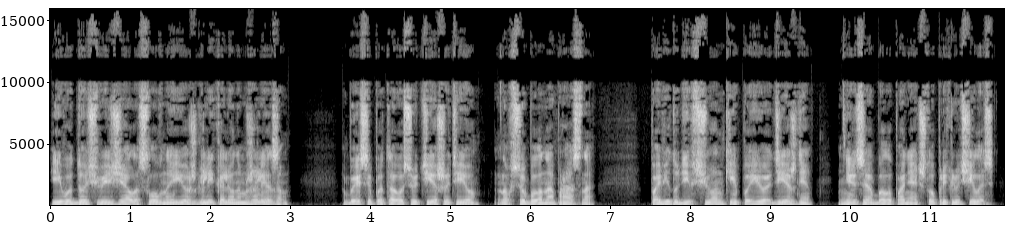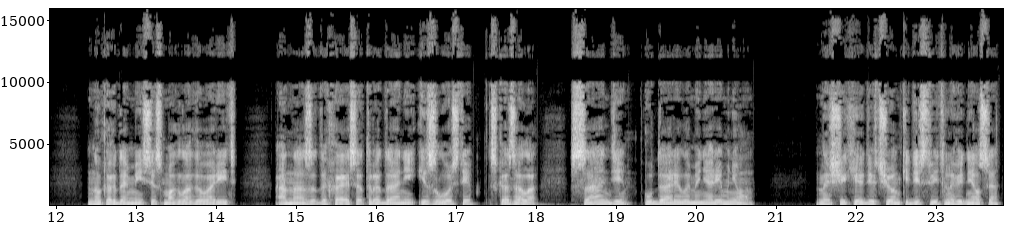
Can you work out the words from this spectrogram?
его дочь визжала, словно ее жгли каленым железом. Бесси пыталась утешить ее, но все было напрасно. По виду девчонки и по ее одежде нельзя было понять, что приключилось. Но когда миссис могла говорить, она, задыхаясь от рыданий и злости, сказала «Санди ударила меня ремнем». На щеке девчонки действительно виднелся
